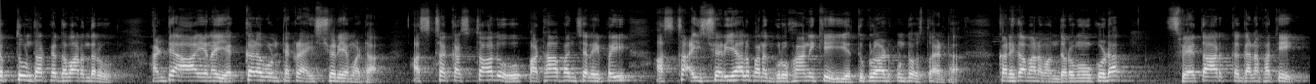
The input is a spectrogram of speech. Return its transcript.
చెప్తూ ఉంటారు పెద్దవారందరూ. అంటే ఆయన ఎక్కడ ఉంటే అక్కడ ఐశ్వర్యమట. అష్ట కష్టాలు పటాపంచలైపోయి అష్ట ఐశ్వర్యాలు మన గృహానికి ఎత్తుకులాడుకుంటూ వస్తాయంట. కనుక మనం అందరము కూడా శ్వేతార్క గణపతి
